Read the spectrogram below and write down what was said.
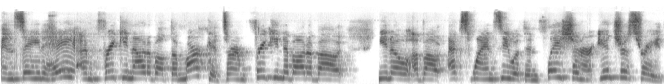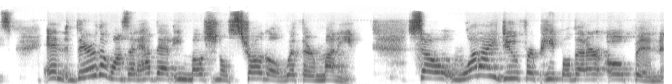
and saying hey i'm freaking out about the markets or i'm freaking about about you know about x y and z with inflation or interest rates. And they're the ones that have that emotional struggle with their money so, what I do for people that are open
